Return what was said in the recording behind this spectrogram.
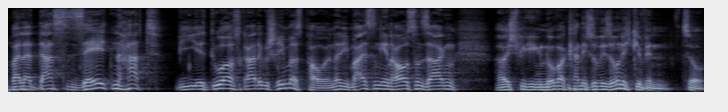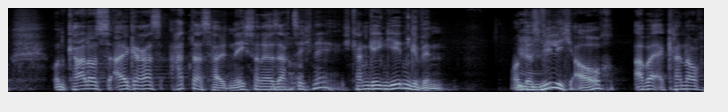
weil er das selten hat, wie du auch gerade beschrieben hast, Paul. Ne? Die meisten gehen raus und sagen, ich spiele gegen Novak, kann ich sowieso nicht gewinnen. So. Und Carlos Alcaraz hat das halt nicht, sondern er sagt sich, nee, ich kann gegen jeden gewinnen. Und mhm. das will ich auch, aber er kann auch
